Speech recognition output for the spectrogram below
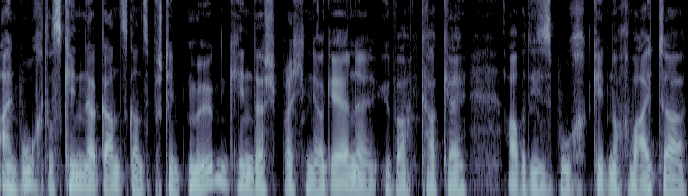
Ein Buch, das Kinder ganz, ganz bestimmt mögen. Kinder sprechen ja gerne über Kacke, aber dieses Buch geht noch weiter.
